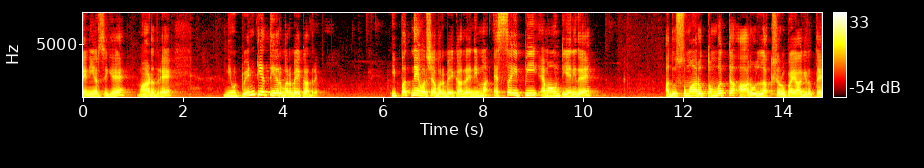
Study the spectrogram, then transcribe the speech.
ಟೆನ್ ಇಯರ್ಸಿಗೆ ಮಾಡಿದ್ರೆ ನೀವು ಟ್ವೆಂಟಿಯತ್ ಇಯರ್ ಬರಬೇಕಾದ್ರೆ, ಇಪ್ಪತ್ತನೇ ವರ್ಷ ಬರಬೇಕಾದ್ರೆ ನಿಮ್ಮ ಎಸ್ ಐ ಪಿ ಅಮೌಂಟ್ ಏನಿದೆ, ಅದು ಸುಮಾರು ತೊಂಬತ್ತ ಆರು ಲಕ್ಷ ರೂಪಾಯಿ ಆಗಿರುತ್ತೆ.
